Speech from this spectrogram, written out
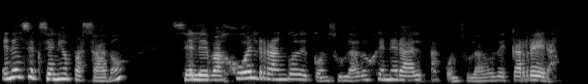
En el sexenio pasado, se le bajó el rango de consulado general a consulado de carrera.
